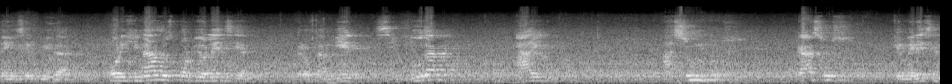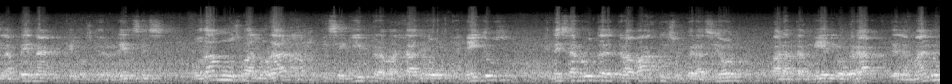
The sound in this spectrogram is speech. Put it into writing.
de inseguridad, originados por violencia, pero también, sin duda, hay asuntos, casos que merecen la pena que los guerrerenses podamos valorar y seguir trabajando en ellos en esa ruta de trabajo y superación para también lograr de la mano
